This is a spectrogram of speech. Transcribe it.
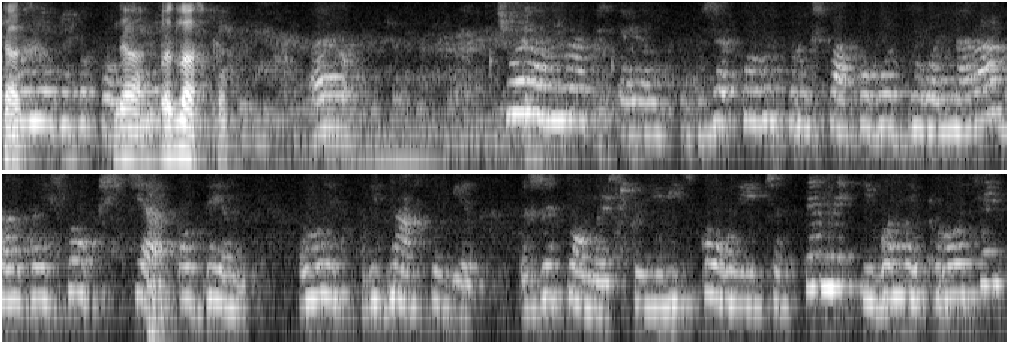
Так. Да, будь ласка. Е, Вчора у нас е, вже коли пройшла погоджувальна рада, зайшов ще один лист від нашої Житомирської військової частини, і вони просять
